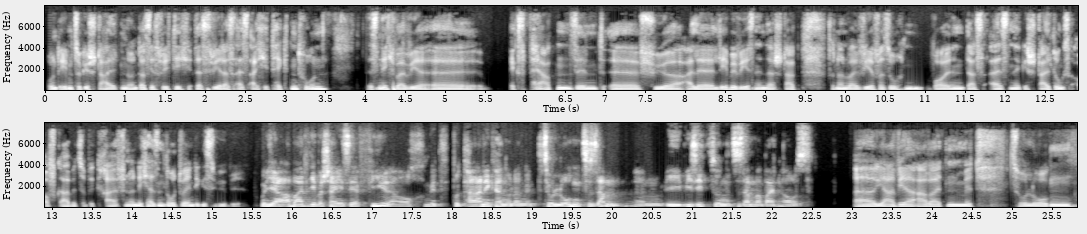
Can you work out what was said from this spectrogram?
und eben zu gestalten. Und das ist wichtig, dass wir das als Architekten tun. Das ist nicht, weil wir äh, Experten sind äh, für alle Lebewesen in der Stadt, sondern weil wir versuchen wollen, das als eine Gestaltungsaufgabe zu begreifen und nicht als ein notwendiges Übel. Und ihr arbeitet ja wahrscheinlich sehr viel auch mit Botanikern oder mit Zoologen zusammen. Ähm, wie, wie sieht so eine Zusammenarbeit aus? Äh, ja, wir arbeiten mit Zoologen,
